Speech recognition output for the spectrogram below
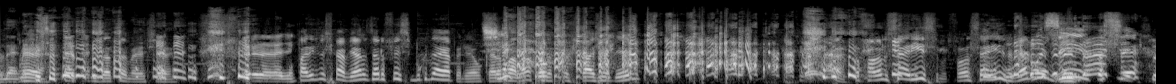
verdade. É, exatamente. É. Verdade. Paris das Cavernas era o Facebook da época, né? O cara vai lá, faz a postagem dele. É, tô falando seríssimo, tô falando seríssimo. né? Sim, tá certo.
